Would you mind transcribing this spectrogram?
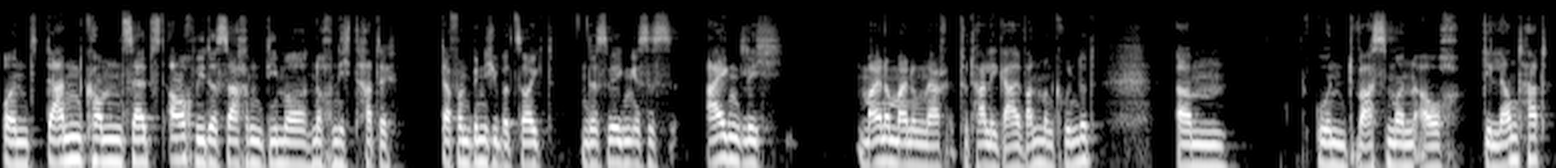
Und dann kommen selbst auch wieder Sachen, die man noch nicht hatte. Davon bin ich überzeugt. Und deswegen ist es eigentlich meiner Meinung nach total egal, wann man gründet ähm, und was man auch gelernt hat,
